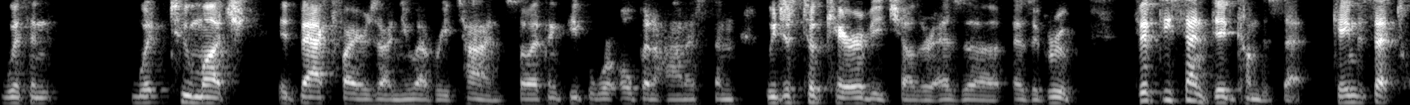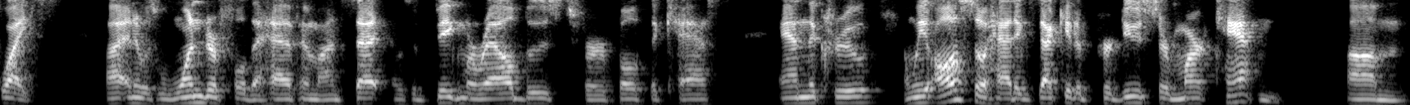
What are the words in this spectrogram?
with an with too much, it backfires on you every time. So I think people were open, honest, and we just took care of each other as a as a group. 50 Cent did come to set, came to set twice, uh, and it was wonderful to have him on set. It was a big morale boost for both the cast and the crew. And we also had executive producer Mark Canton um,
